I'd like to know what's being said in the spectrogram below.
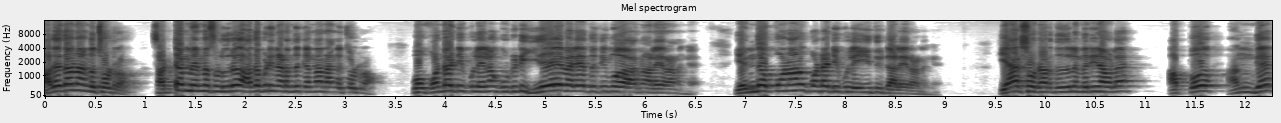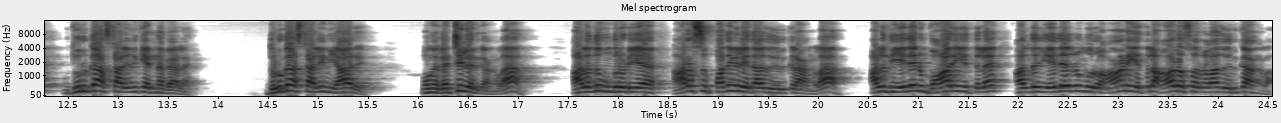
அதை தான் நாங்க சொல்றோம். சட்டம் என்ன சொல்கிறதோ அதைப்படி நடந்துக்கன்னா நாங்க சொல்றோம். உன் பொண்டாட்டி பிள்ளையெல்லாம் கூட்டிட்டு இதே வேலையை இந்த திமுக அலையறானுங்க. எங்க போனாலும் பொண்டாட்டி பிள்ளைய ஈத்துக்கிட்டு அலையறானுங்க. ஏர் ஷோ நடந்ததுல மெரினாவில். அப்போ அங்க துர்கா ஸ்டாலினுக்கு என்ன வேலை? துர்கா ஸ்டாலின் யாரு? உங்க கட்சியில இருக்காங்களா? அல்லது உங்களுடைய அரசு பதவியில் ஏதாவது இருக்கிறாங்களா? அல்லது ஏதேனும் வாரியத்துல அல்லது ஏதேனும் ஒரு ஆணையத்துல ஆலோசகர்களாவது இருக்காங்களா?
